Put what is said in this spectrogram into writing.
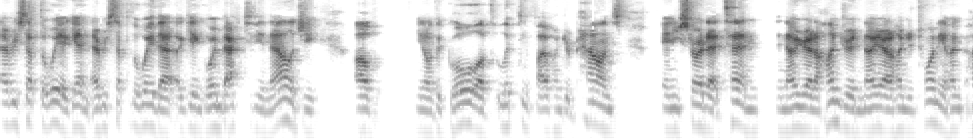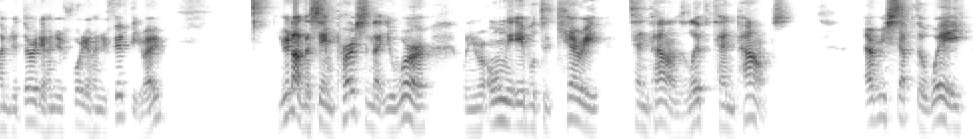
every step of the way again every step of the way that again going back to the analogy of you know the goal of lifting 500 pounds and you started at 10 and now you're at 100, now you're at 120, 130, 140, 150, right? You're not the same person that you were when you were only able to carry 10 pounds, lift 10 pounds. Every step of the way,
